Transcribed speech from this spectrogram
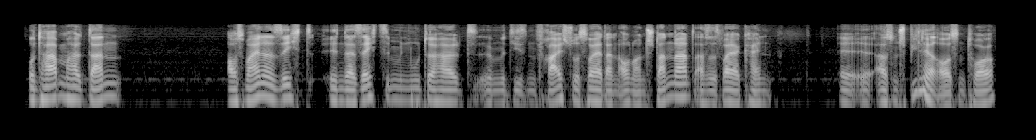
und haben halt dann aus meiner Sicht in der 16 Minute halt äh, mit diesem Freistoß war ja dann auch noch ein Standard, also es war ja kein äh, aus dem Spiel heraus ein Tor,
